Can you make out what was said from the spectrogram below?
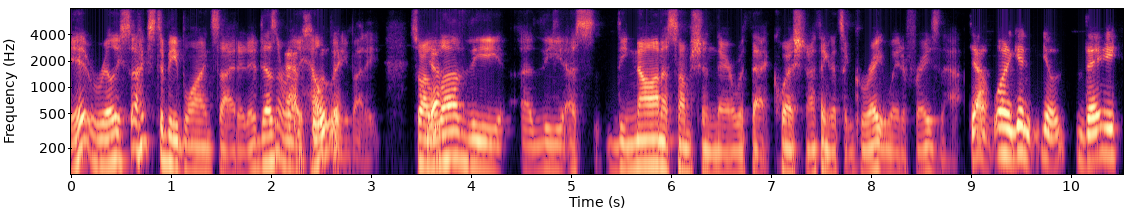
it really sucks to be blindsided. It doesn't really Absolutely. help anybody. So yeah. I love the uh, the uh, the non assumption there with that question. I think that's a great way to phrase that. Yeah. Well, again, you know, they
